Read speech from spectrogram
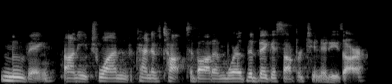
moving on each one, kind of top to bottom, where the biggest opportunities are.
